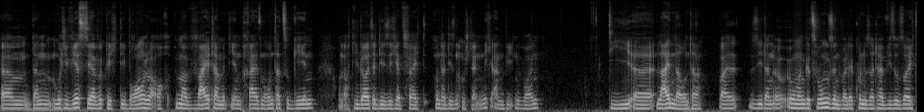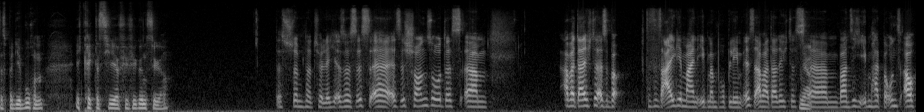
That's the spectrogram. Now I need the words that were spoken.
ähm, dann motivierst du ja wirklich die Branche auch immer weiter mit ihren Preisen runterzugehen. Und auch die Leute, die sich jetzt vielleicht unter diesen Umständen nicht anbieten wollen, die äh, leiden darunter, weil sie dann irgendwann gezwungen sind, weil der Kunde sagt, ja, wieso soll ich das bei dir buchen? Ich krieg das hier ja viel, viel günstiger. Das stimmt natürlich. Also es ist, äh, es ist schon so, dass, ähm, aber dadurch, dass, also dass es allgemein eben ein Problem ist, aber dadurch, dass ja. ähm, man sich eben halt bei uns auch,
